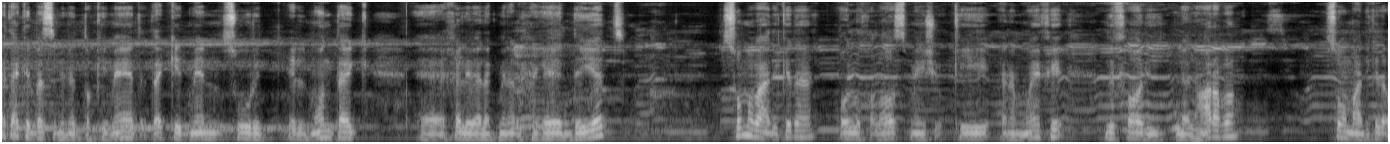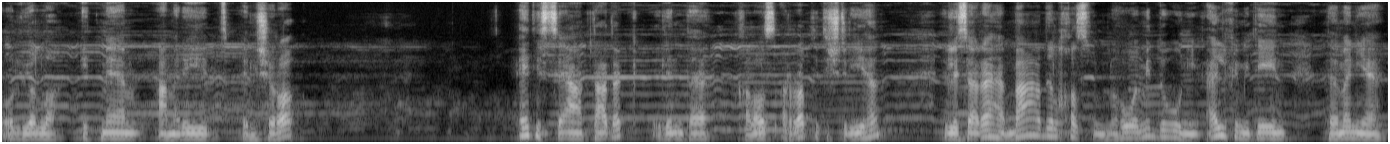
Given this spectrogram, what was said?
أتأكد بس من التقييمات. أتأكد من صورة المنتج. آه، خلي بالك من الحاجات ديت. ثم بعد كده أقول له خلاص ماشي OK أنا موافق ضيفها لي للعربة. ثم بعد كده أقول له يلا إتمام عملية الشراء. ادي الساعة بتاعتك اللي أنت خلاص قربت تشتريها اللي سعرها بعد الخصم اللي هو مدهوني ألف ميتين تمانية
